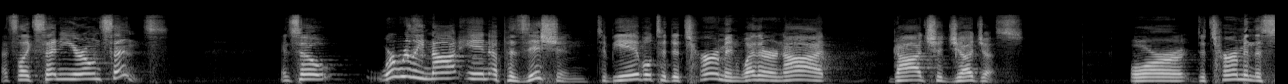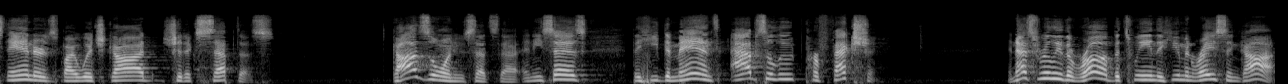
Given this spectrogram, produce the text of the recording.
That's like setting your own sentence. And so we're really not in a position to be able to determine whether or not God should judge us or determine the standards by which God should accept us. God's the one who sets that. And he says that he demands absolute perfection. And that's really the rub between the human race and God.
